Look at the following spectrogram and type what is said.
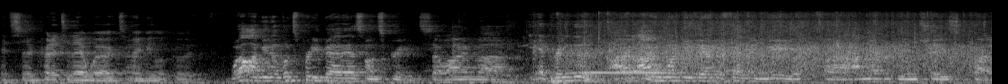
It's a credit to their work to make me look good. Well, I mean, it looks pretty badass on screen, so I'm. Uh, Yeah, pretty good. I, I don't want you there defending me if uh, I'm never being chased by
